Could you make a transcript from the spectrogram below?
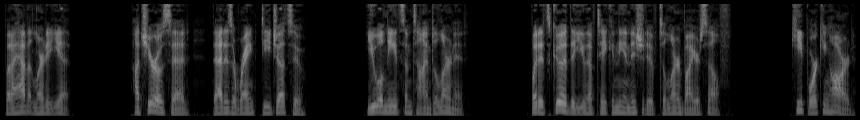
but I haven't learned it yet. Hachiro said, that is a rank D jutsu. You will need some time to learn it. But it's good that you have taken the initiative to learn by yourself. Keep working hard.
